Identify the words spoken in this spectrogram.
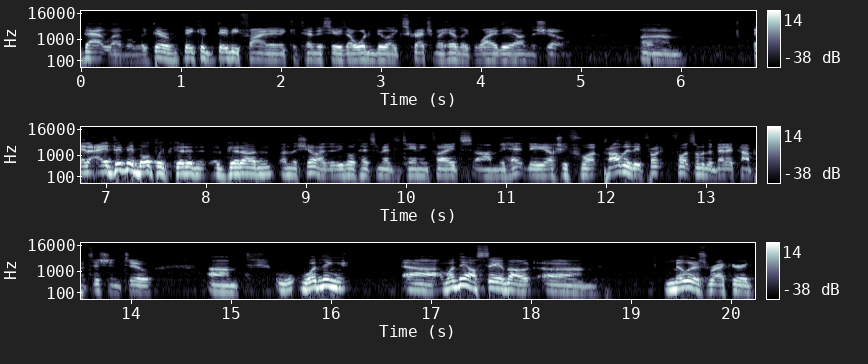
that level. Like they're they could they'd be fine in a contender series. I wouldn't be like scratching my head like why are they on the show. Um, and I think they both look good in, good on, on the show. I think they both had some entertaining fights. Um, they had they actually fought probably they fought, fought some of the better competition too. Um, one thing uh, one thing I'll say about um, Miller's record,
